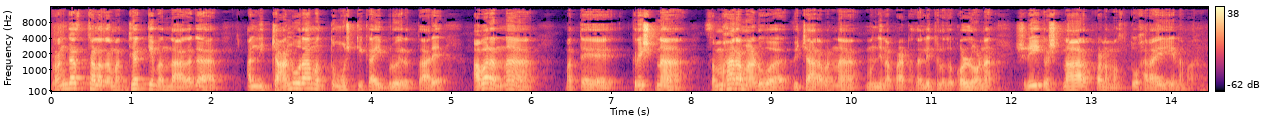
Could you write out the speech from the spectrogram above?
ರಂಗಸ್ಥಳದ ಮಧ್ಯಕ್ಕೆ ಬಂದಾಗ ಅಲ್ಲಿ ಚಾಣೂರ ಮತ್ತು ಮುಷ್ಟಿಕ ಇಬ್ಬರು ಇರುತ್ತಾರೆ. ಅವರನ್ನು ಮತ್ತೆ ಕೃಷ್ಣ ಸಂಹಾರ ಮಾಡುವ ವಿಚಾರವನ್ನು ಮುಂದಿನ ಪಾಠದಲ್ಲಿ ತಿಳಿದುಕೊಳ್ಳೋಣ. ಶ್ರೀಕೃಷ್ಣಾರ್ಪಣಮಸ್ತು ಹರಯೇ ನಮಃ.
